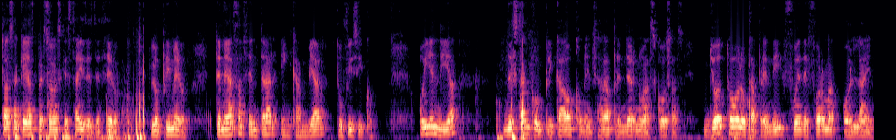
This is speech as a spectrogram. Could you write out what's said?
todas aquellas personas que estáis desde cero. Lo primero, te me vas a centrar en cambiar tu físico. Hoy en día no es tan complicado comenzar a aprender nuevas cosas. Yo todo lo que aprendí fue de forma online,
